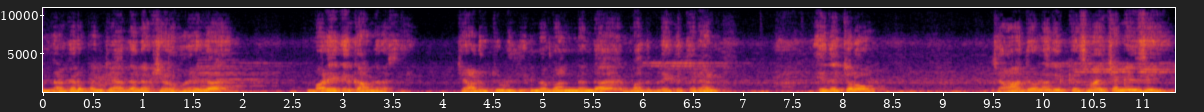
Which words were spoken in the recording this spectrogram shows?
ਨਗਰ ਪੰਚਾਇਤ ਦਾ ਇਲੈਕਸ਼ਨ ਹੋਏਗਾ ਬਣੇਗੀ ਕਾਂਗਰਸ ਦੀ। ਝਾੜੂ ਝੂੜੂ ਦੀ ਮੈਂ ਬਣ ਦਿੰਦਾ, ਵੱਧ ਭਲੇਖੇ ਚ ਰਹਿਣ ਇਹ ਤੇ ਚਲੋ ਜਾਂ ਤੇ ਉਹਨਾਂ ਦੀ ਕਿਸਮਤ ਚੰਗੀ ਸੀ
